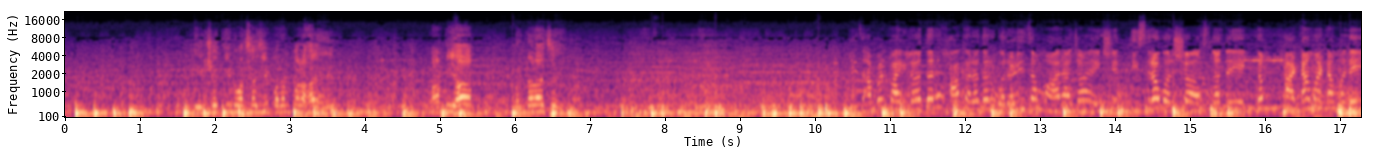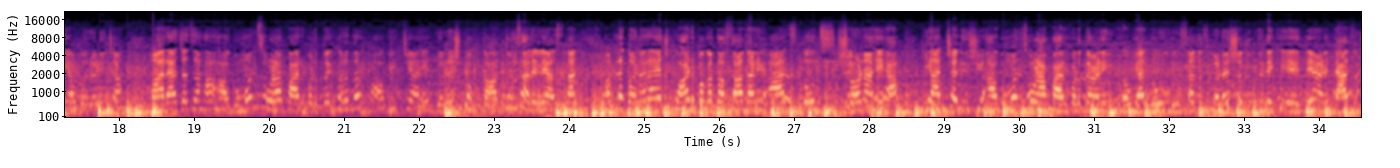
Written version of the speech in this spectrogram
एकशे तीन वर्षाची परंपरा आहे. आम्ही ह्या मंडळाचे वरळीचा महाराजा एकशे तिसरं वर्ष असलं तरी एकदम थाटामाटामध्ये या वरळीच्या महाराजाचा हा आगमन सोहळा पार पडतोय. खरं तर भाविक जे आहेत गणेश भक्त आतुर झालेले असतात. आपल्या गणरायाची वाट बघत असतात आणि आज तोच क्षण आहे हा की आजच्या दिवशी आगमन सोहळा पार पडतोय आणि अवघ्या दोन दिवसातच गणेश चतुर्थी देखील येते आणि त्याच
